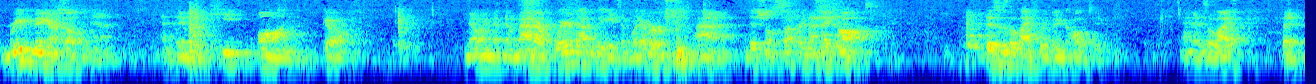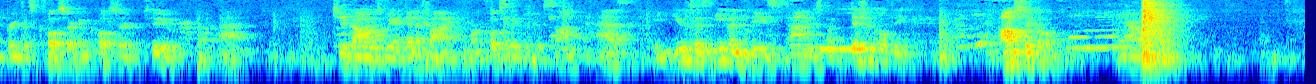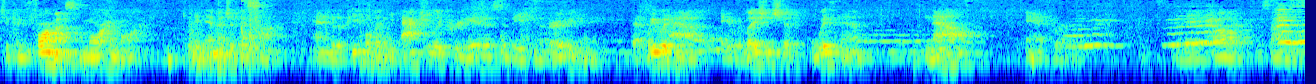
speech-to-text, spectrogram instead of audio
recommitting ourselves and keep on going, knowing that no matter where that leads and whatever uh, additional suffering that may cause, this is the life we've been called to, and it is a life that brings us closer and closer to uh, to God as we identify more closely with His Son, and as He uses even these times of difficulty and obstacle in our life to conform us more and more to the image of His Son and the people that He actually created us to be from the very beginning, that we would have a relationship with Him now and forever. In the name of the Father, the Son,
